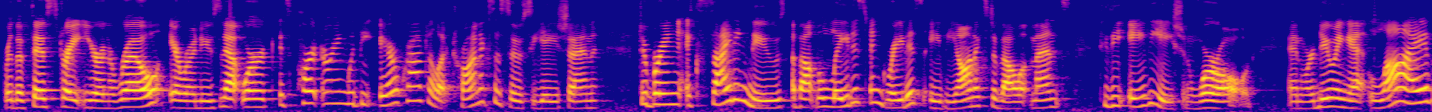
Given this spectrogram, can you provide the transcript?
For the fifth straight year in a row, Aero News Network is partnering with the Aircraft Electronics Association to bring exciting news about the latest and greatest avionics developments to the aviation world. And we're doing it live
